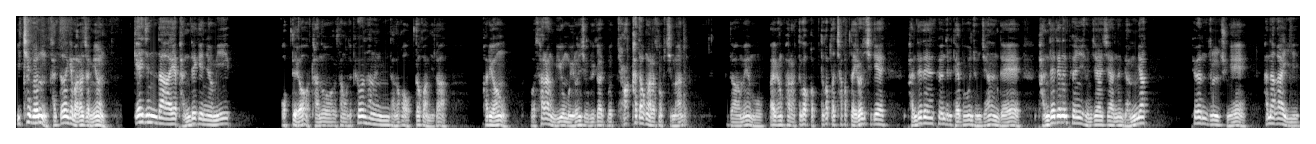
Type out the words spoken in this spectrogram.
이 책은 간단하게 말하자면 깨진다의 반대 개념이 없대요. 단어상으로 표현하는 단어가 없다고 합니다. 가령 뭐 사랑, 미움 뭐 이런 식으로 우리가 뭐 정확하다고 말할 수는 없지만 그 다음에 뭐 빨강, 파랑, 뜨겁, 뜨겁다, 차갑다 이런 식의 반대되는 표현들이 대부분 존재하는데 반대되는 표현이 존재하지 않는 몇몇 표현들 중에 하나가 이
